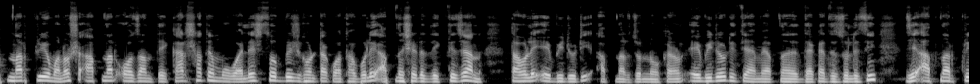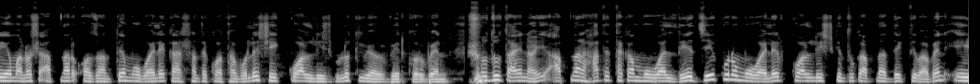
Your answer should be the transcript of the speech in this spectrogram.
আপনার প্রিয় মানুষ, আপনার অজান্তে কার সাথে মোবাইলে চব্বিশ ঘণ্টা কথা বলে আপনি সেটা দেখতে চান, তাহলে এই ভিডিওটি আপনার জন্য। কারণ এই ভিডিওটিতে আমি আপনাদের দেখাতে চলেছি যে আপনার প্রিয় মানুষ, আপনার অজান্তে মোবাইলে কার সাথে কথা বলে সেই কল লিস্টগুলো কীভাবে বের করবেন। শুধু তাই নয়, আপনার হাতে থাকা মোবাইল দিয়ে যে কোনো মোবাইলের কল লিস্ট কিন্তু আপনার দেখতে পাবেন এই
